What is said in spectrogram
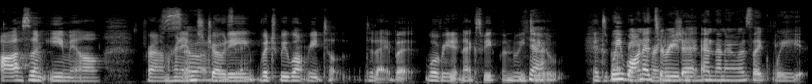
awesome email from her So name's Jody, amazing. which we won't read till today, but we'll read it next week when we Yeah. do. It's We wanted to read it, and then I was like, wait,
